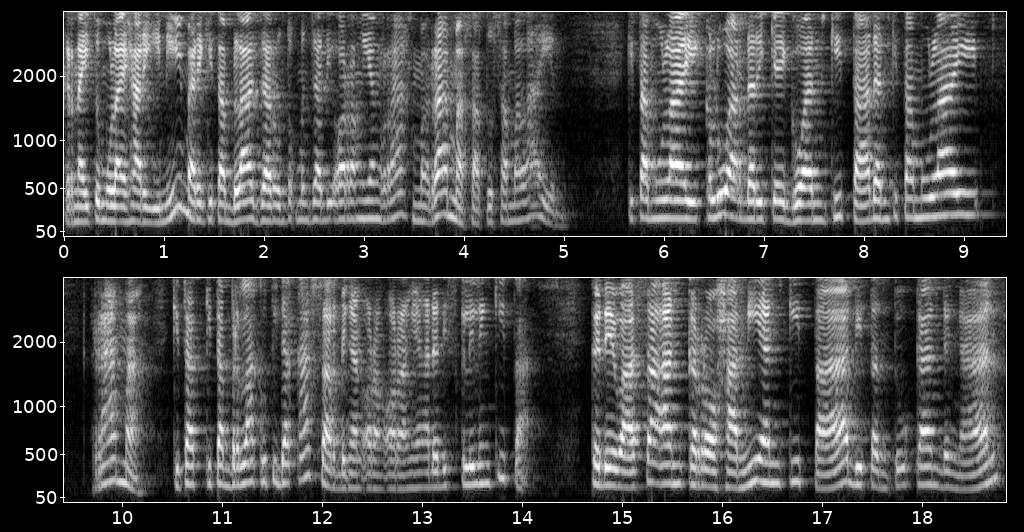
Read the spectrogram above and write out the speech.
Karena itu mulai hari ini mari kita belajar untuk menjadi orang yang ramah, ramah satu sama lain. Kita mulai keluar dari keegoan kita dan kita mulai ramah kita kita berlaku tidak kasar dengan orang-orang yang ada di sekeliling kita. Kedewasaan kerohanian kita ditentukan dengan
